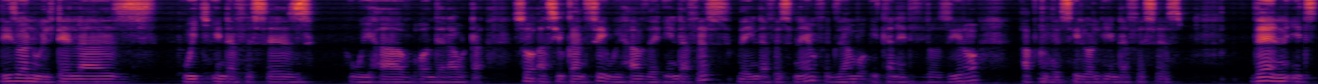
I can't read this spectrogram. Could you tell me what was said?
This one will tell us which interfaces we have on the router. So as you can see, we have the interface, the interface name, for example, Ethernet 00 up to the serial interfaces. Then it's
